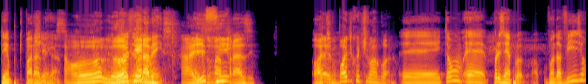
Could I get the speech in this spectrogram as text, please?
tempo que tem Parabéns. que chegar. Ô, Mas, louco? Parabéns. Aí Mais uma sim. frase. Vai, Ótimo. Pode continuar agora. É, então, é, por exemplo, WandaVision,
